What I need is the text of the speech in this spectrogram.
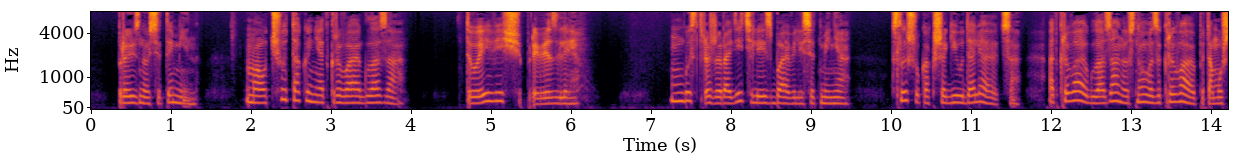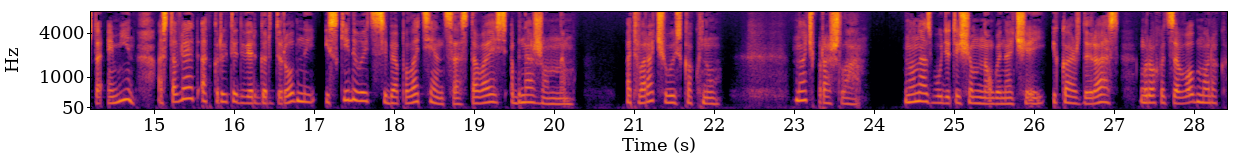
— произносит Эмин. Молчу, так и не открывая глаза. Твои вещи привезли. Быстро же родители избавились от меня. Слышу, как шаги удаляются. Открываю глаза, но снова закрываю, потому что Эмин оставляет открытой дверь гардеробной и скидывает с себя полотенце, оставаясь обнаженным. Отворачиваюсь к окну. Ночь прошла. Но у нас будет еще много ночей, и каждый раз грохаться в обморок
